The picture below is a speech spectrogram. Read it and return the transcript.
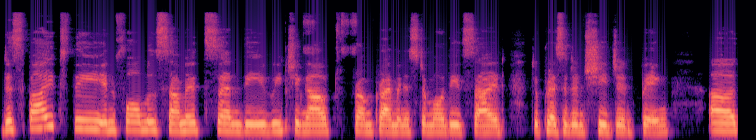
Despite the informal summits and the reaching out from Prime Minister Modi's side to President Xi Jinping, uh,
